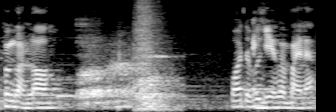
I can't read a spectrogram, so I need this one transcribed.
เพิ่งก่อนรอบอสจะไอ้เพิ่งเหี้ยเพิ่งไปแล้ว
